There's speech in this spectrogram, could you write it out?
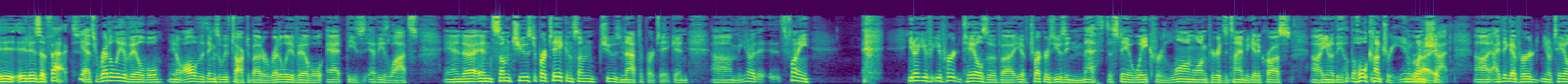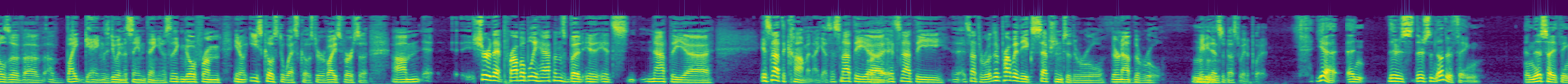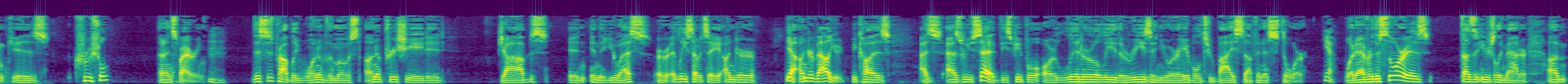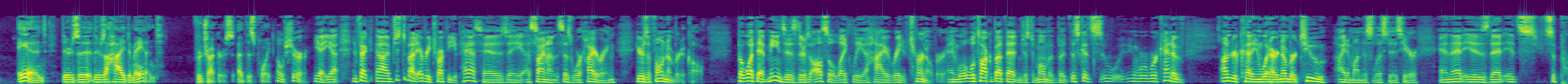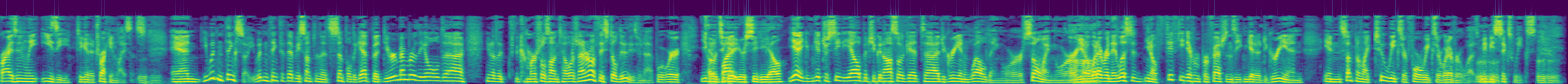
it, it is a fact. Yeah, it's readily available. You know, all of the things that we've talked about are readily available at these at these lots, and uh, and some choose to partake, and some choose not to partake. And um, you know, it- it's funny. You know, you've you've heard tales of uh, you have truckers using meth to stay awake for long, long periods of time to get across, uh, you know, the the whole country in one Right. shot. Uh, I think I've heard you know tales of, of of bike gangs doing the same thing. You know, so they can go from you know East Coast to West Coast or vice versa. Um, sure that probably happens, but it, it's not the, uh, it's not the common, I guess. It's not the, uh, Right. it's not the, it's not the rule. They're probably the exception to the rule. They're not the rule. Maybe that's the best way to put it. Yeah, and there's there's another thing, and this I think is crucial and inspiring. This is probably one of the most unappreciated jobs in in the U.S. or at least I would say under yeah undervalued because as as we've said, these people are literally the reason you are able to buy stuff in a store Yeah. whatever the store is doesn't usually matter. Um, and there's a there's a high demand for truckers at this point. Oh, sure. Yeah, yeah. In fact, uh, just about every truck that you pass has a, a sign on that says we're hiring. Here's a phone number to call. But what that means is there's also likely a high rate of turnover. And we'll, we'll talk about that in just a moment, but this gets, we're, we're kind of undercutting what our number two item on this list is here. And that is that it's surprisingly easy to get a trucking license. And you wouldn't think so. You wouldn't think that that'd be something that's simple to get. But do you remember the old, uh, you know, the, the commercials on television? I don't know if they still do these or not, but where you can Oh, to get your CDL? yeah, you can get your CDL, but you can also get uh, a degree in welding or sewing or, you know, whatever. And they listed, you know, 50 different professions you can get a degree in, in something like two weeks or four weeks or whatever it was, maybe six weeks.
